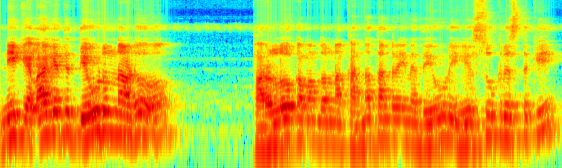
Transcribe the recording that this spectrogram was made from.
నీకు ఎలాగైతే దేవుడు ఉన్నాడో పరలోకమందున్న కన్న తండ్రి అయిన దేవుడు యేసుక్రీస్తుకి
